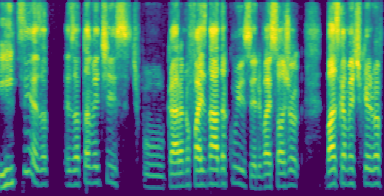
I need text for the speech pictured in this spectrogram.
E Sim, exa exatamente isso. Tipo, o cara não faz nada com isso, ele vai só jogar. Basicamente o que ele vai...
